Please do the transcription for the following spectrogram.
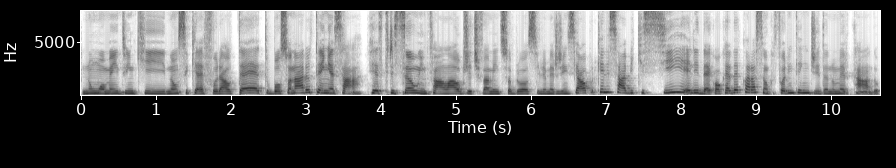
num momento em que não se quer furar o teto. Bolsonaro tem essa restrição em falar objetivamente sobre o auxílio emergencial, porque ele sabe que se ele der qualquer declaração que for entendida no mercado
